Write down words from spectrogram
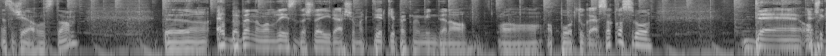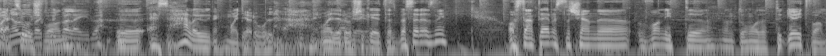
ezt is elhoztam, Ö, ebben benne van a részletes leírása, meg térképek, meg minden a, a, a portugál szakaszról, de applikáció is van. Ö, ez hála őknek magyarul. Magyarul sikerült ezt beszerezni. Aztán természetesen ö, van itt, ö, nem tudom, hol tettük, ja itt van.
